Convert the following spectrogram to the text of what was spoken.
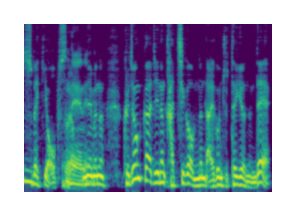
수밖에 없어요. 네네. 왜냐하면은 그 전까지는 가치가 없는 낡은 주택이었는데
